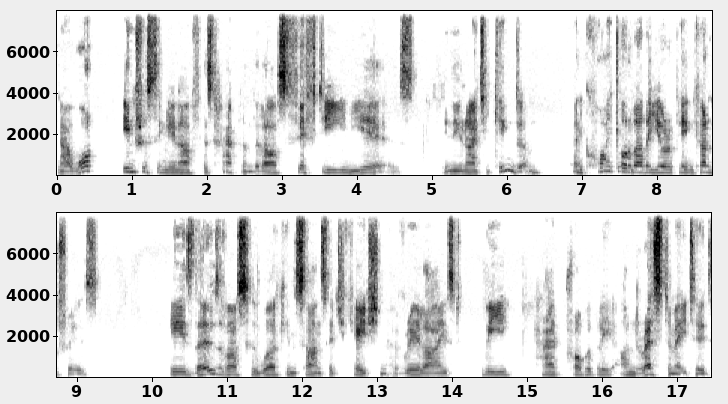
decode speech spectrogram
Now, what interestingly enough has happened the last 15 years in the United Kingdom and quite a lot of other European countries, is those of us who work in science education have realized we had probably underestimated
